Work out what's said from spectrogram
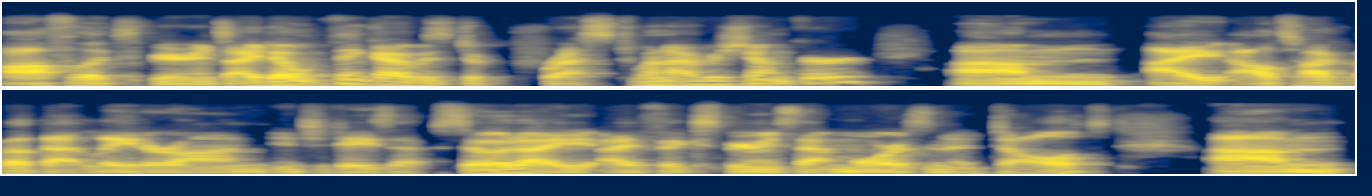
awful experience. I don't think I was depressed when I was younger. Um, I, I'll talk about that later on in today's episode. I, I've experienced that more as an adult. Um,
